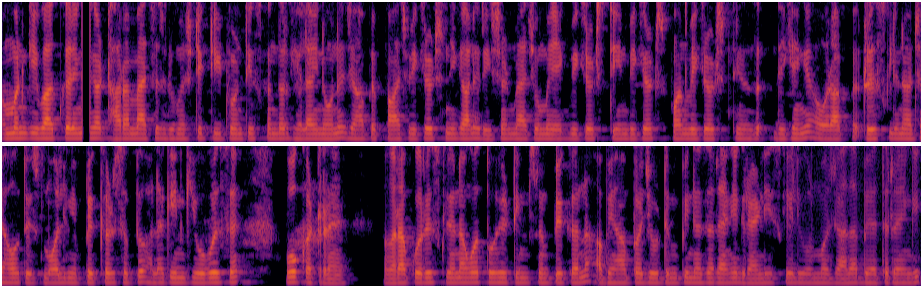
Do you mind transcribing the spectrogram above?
रमन की बात करेंगे, अठारह मैचेस डोमेस्टिक टी ट्वेंटीज़ के अंदर खेला इन्होंने, जहाँ पे पाँच विकेट्स निकाले रिसेंट मैचों में एक विकेट्स तीन विकेट्स वन विकेट्स दिखेंगे और आप रिस्क लेना चाहो तो स्मॉल में पिक कर सकते हो। हालाँकि इनकी ओवर्स है, वो कट रहे हैं। अगर आपको रिस्क लेना होगा तो ही टीम्स में पिक करना। अब यहाँ पर जो डिम्पी नज़र आएँगे, ग्रैंड लीग के लिए ऑलमोस्ट ज़्यादा बेहतर रहेंगी।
